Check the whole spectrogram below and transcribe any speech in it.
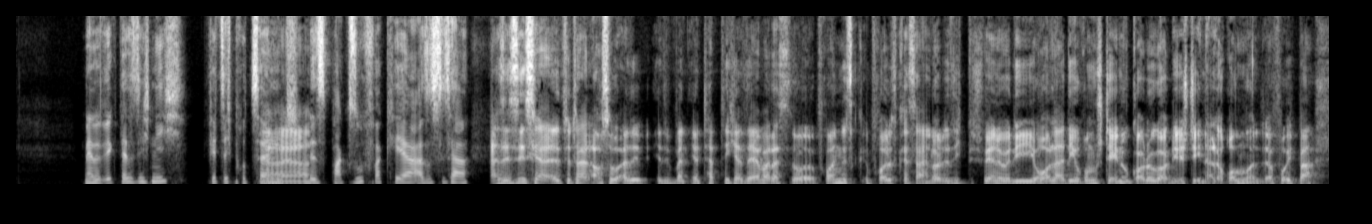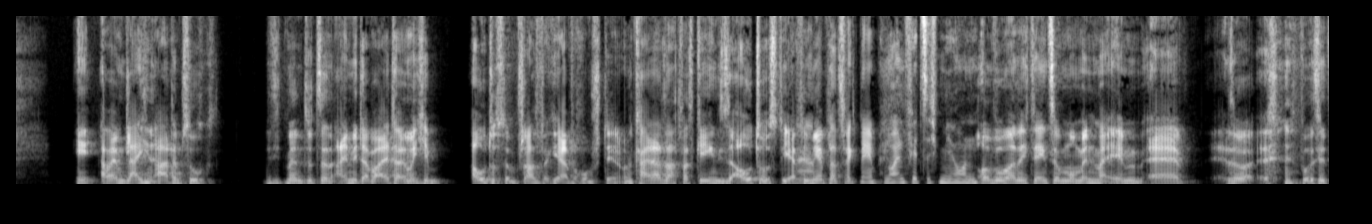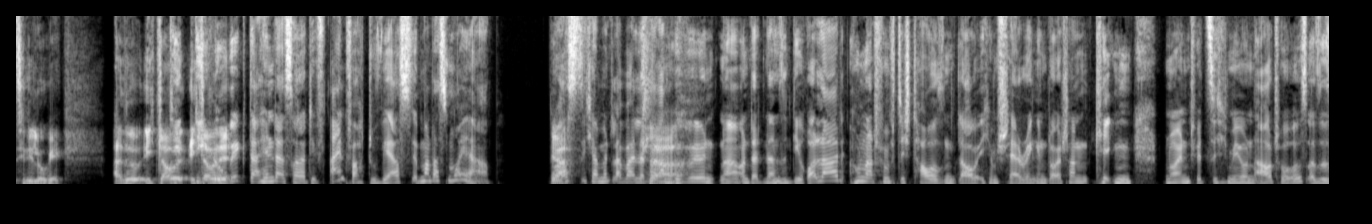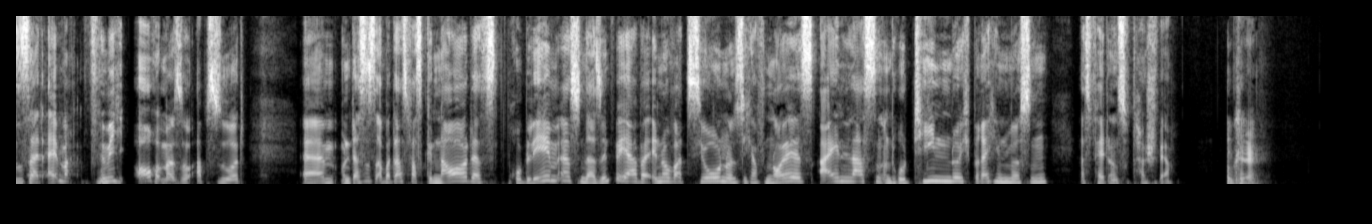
Mehr bewegt er sich nicht. 40 Prozent ja, ja. ist Parksuchverkehr. Also es ist ja. Also es ist ja total auch so, also ihr tappt sich ja selber, dass so Freundes, Freundeskreis Leute sich beschweren über die Roller, die rumstehen. Oh Gott, oh Gott, die stehen alle rum und so furchtbar. Aber im gleichen Atemzug sieht man sozusagen einen Meter weiter irgendwelche Autos im Straßenverkehr einfach rumstehen. Und keiner sagt was gegen diese Autos, die ja, ja. viel mehr Platz wegnehmen. 49 Millionen. Und wo man sich denkt, so Moment mal eben, äh, so, wo ist jetzt hier die Logik? Also ich glaube, die, ich die glaube, Logik dahinter ist relativ einfach. Du wehrst immer das Neue ab. Du ja, hast dich ja mittlerweile klar. daran gewöhnt, ne? Und dann, dann sind die Roller 150.000, glaube ich, im Sharing in Deutschland gegen 49 Millionen Autos. Also es ist halt einfach für mich auch immer so absurd. Ähm, und das ist aber das, was genau das Problem ist. Und da sind wir ja bei Innovation und sich auf Neues einlassen und Routinen durchbrechen müssen. Das fällt uns total schwer. Okay.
